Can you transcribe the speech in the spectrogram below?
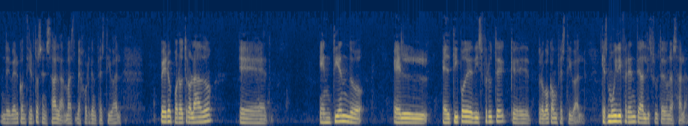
de ver conciertos en sala, más mejor que en festival. Pero por otro lado, eh, entiendo el, el tipo de disfrute que provoca un festival, que es muy diferente al disfrute de una sala.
